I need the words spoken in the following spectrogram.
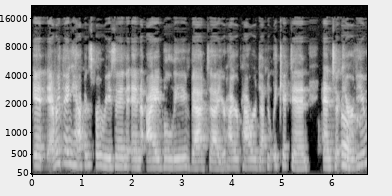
it everything happens for a reason and i believe that uh, your higher power definitely kicked in and took oh, care of you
